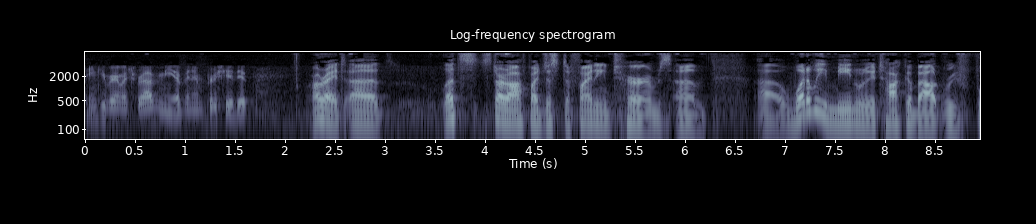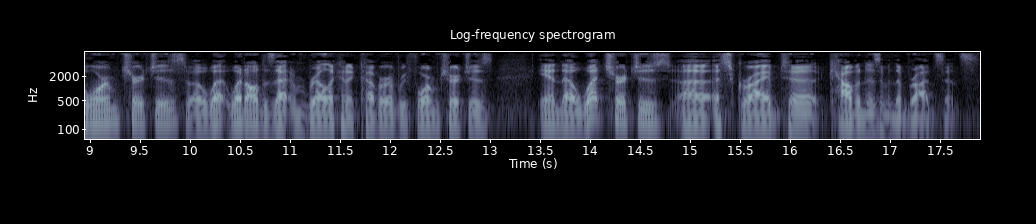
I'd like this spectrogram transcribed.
Thank you very much for having me, Evan. I appreciate it. All right. Uh, let's start off by just defining terms. Um, uh, what do we mean when we talk about Reformed churches? Uh, what what all does that umbrella kind of cover of Reformed churches? And uh, what churches uh, ascribe to Calvinism in the broad sense?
